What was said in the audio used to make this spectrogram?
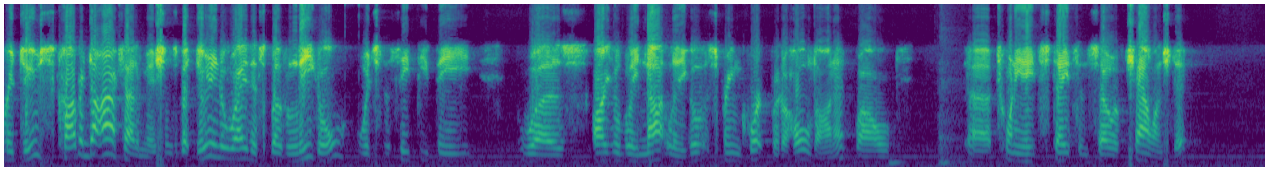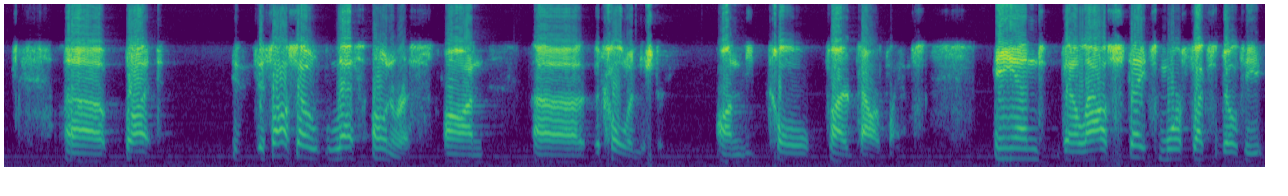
reduce carbon dioxide emissions, but do it in a way that's both legal, which the CPP was arguably not legal. The Supreme Court put a hold on it, while uh, 28 states and so have challenged it. Uh, but it's also less onerous on uh, the coal industry, on coal-fired power plants, and that allows states more flexibility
